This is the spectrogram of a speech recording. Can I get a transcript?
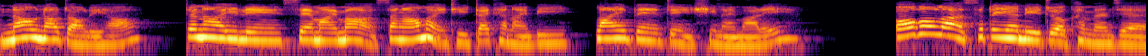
အနောက်အနောက်တောင်လေဟာတနအီလ10မိုင်မှ15မိုင်အထိတိုက်ခတ်နိုင်ပြီးလှိုင်းအသင့်အင့်ရှိနိုင်ပါတယ်။ဩဂုတ်လ17ရက်နေ့အတွက်ခန့်မှန်းချက်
